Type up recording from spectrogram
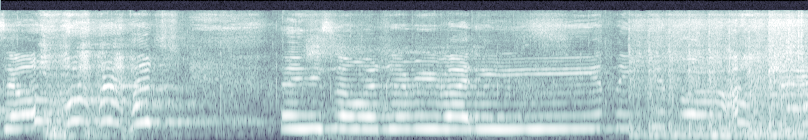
so much. Thank you so much, everybody. Thank you, Bob.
